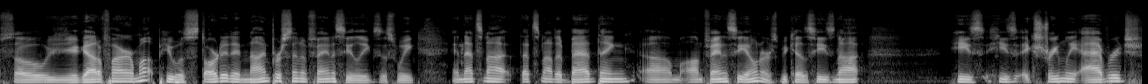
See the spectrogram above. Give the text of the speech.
So you got to fire him up. He was started in nine percent of fantasy leagues this week, and that's not that's not a bad thing um, on fantasy owners because he's not he's he's extremely average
